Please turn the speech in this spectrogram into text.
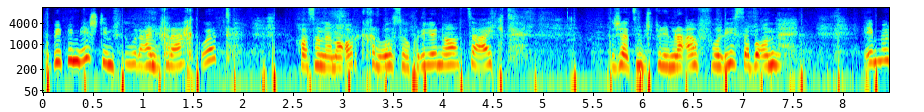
Wobei bei mir stimmt die Tour eigentlich recht gut. Ich habe so einen Marker, der so grün anzeigt. Das war zum Beispiel im Lauf von Lissabon immer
